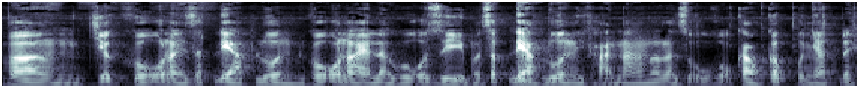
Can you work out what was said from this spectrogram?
Vâng, chiếc gỗ này rất đẹp luôn. Gỗ này là gỗ gì mà rất đẹp luôn Thì khả năng nó là gỗ, gỗ cao cấp của Nhật đây.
